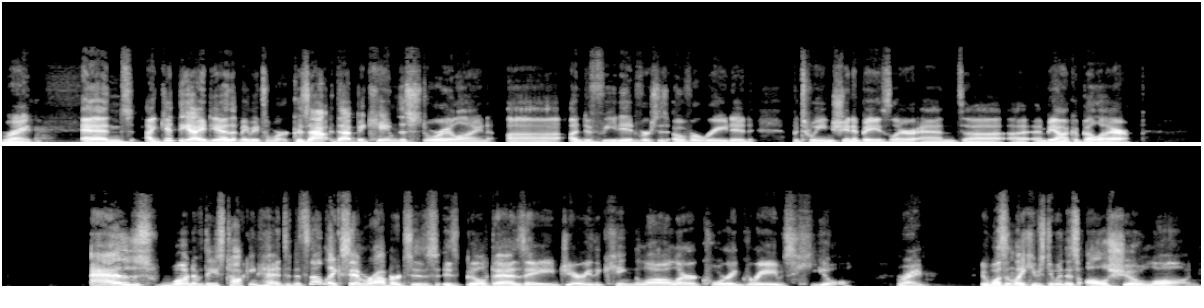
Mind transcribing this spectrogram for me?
right. And I get the idea that maybe it's a work because that that became the storyline, uh, undefeated versus overrated between Shayna Baszler and uh, uh, and Bianca Belair. As one of these talking heads, and it's not like Sam Roberts is is built as a Jerry the King Lawler, Corey Graves heel. Right. It wasn't like he was doing this all show long.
